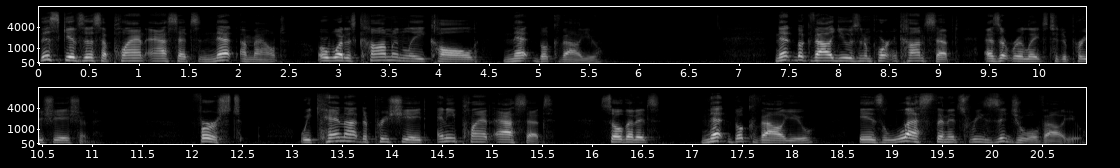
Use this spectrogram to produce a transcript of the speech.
this gives us a plant asset's net amount, or what is commonly called net book value. Net book value is an important concept as it relates to depreciation. First, we cannot depreciate any plant asset so that its net book value is less than its residual value.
